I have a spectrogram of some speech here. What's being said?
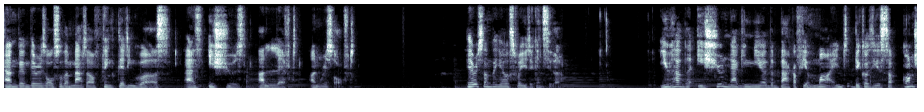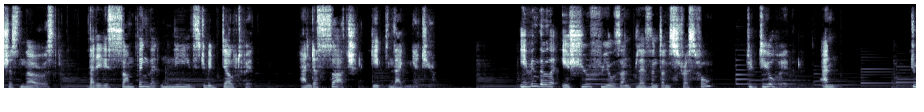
And then there is also the matter of things getting worse as issues are left unresolved. Here is something else for you to consider. You have the issue nagging near the back of your mind because your subconscious knows that it is something that needs to be dealt with, and as such keeps nagging at you. Even though the issue feels unpleasant and stressful to deal with, and to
